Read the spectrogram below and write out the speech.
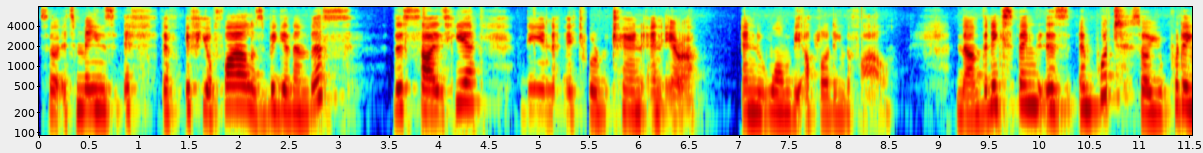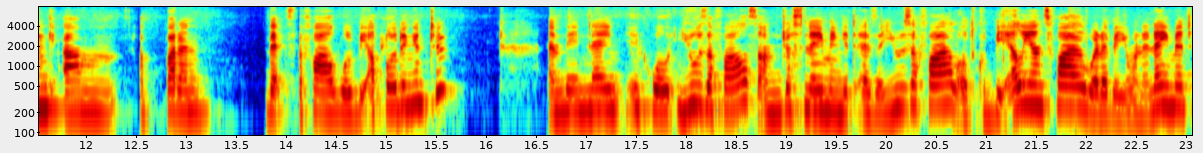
So it means if the, if your file is bigger than this this size here then it will return an error and won't be uploading the file. Now the next thing is input. So you're putting um, a button that's the file will be uploading into. And then name equal user file. So I'm just naming it as a user file or it could be aliens file whatever you want to name it.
